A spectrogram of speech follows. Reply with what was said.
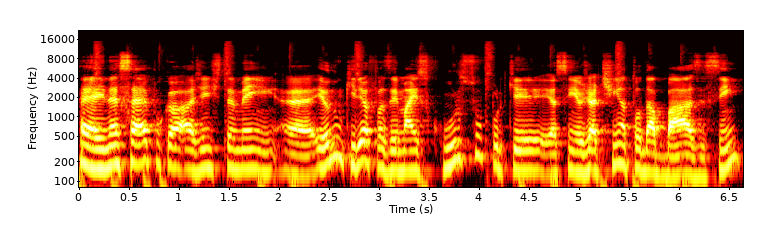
É, e nessa época a gente também. É, eu não queria fazer mais curso, porque assim, eu já tinha toda a base, sim.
